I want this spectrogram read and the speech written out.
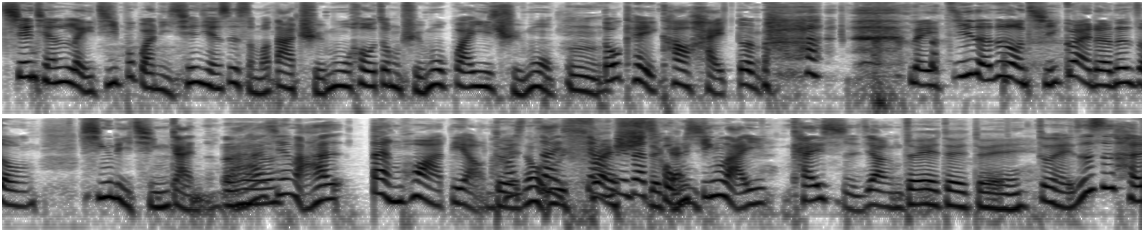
先前累积，不管你先前是什么大曲目、厚重曲目、怪异曲目，嗯，都可以靠海顿 累积的这种奇怪的那种心理情感，把它先把它淡化掉，然后在下面再重新来开始这样子。对对对对，这是很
